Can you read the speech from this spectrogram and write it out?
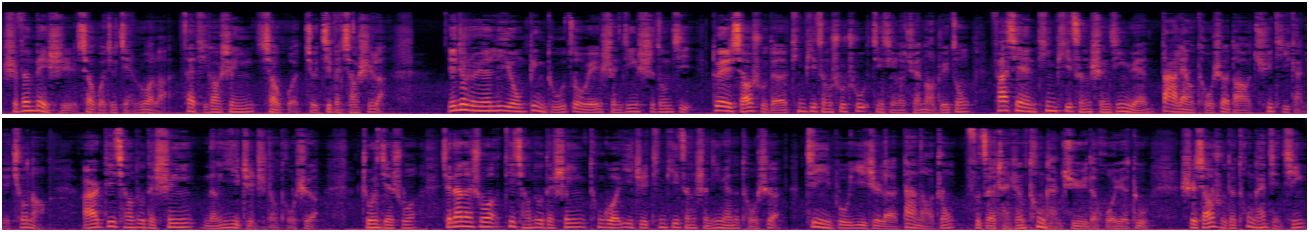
十分贝时，效果就减弱了；再提高声音，效果就基本消失了。研究人员利用病毒作为神经示踪剂，对小鼠的听皮层输出进行了全脑追踪，发现听皮层神经元大量投射到躯体感觉丘脑。而低强度的声音能抑制这种投射。朱文杰说：“简单来说，低强度的声音通过抑制听皮层神经元的投射，进一步抑制了大脑中负责产生痛感区域的活跃度，使小鼠的痛感减轻。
